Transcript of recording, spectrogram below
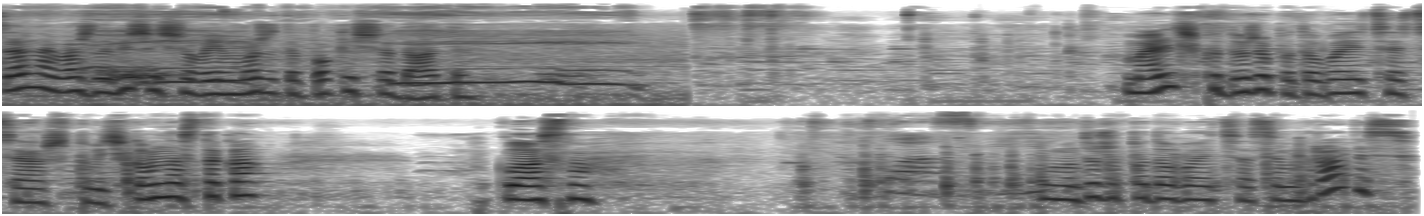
Це найважливіше, що ви їм можете поки що дати. Мельчику дуже подобається ця штучка. В нас така класна. Йому дуже подобається цим гратись.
